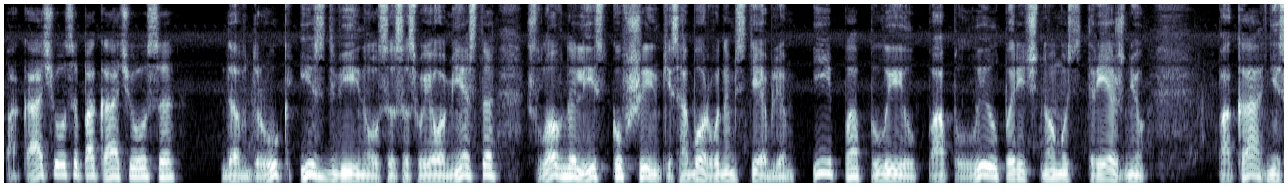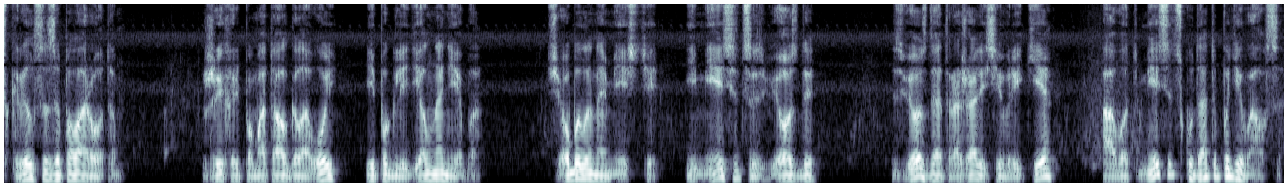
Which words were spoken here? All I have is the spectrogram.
Покачивался, покачивался, да вдруг и сдвинулся со своего места, словно лист кувшинки с оборванным стеблем, и поплыл, поплыл по речному стрежню, пока не скрылся за поворотом. Жихарь помотал головой и поглядел на небо. Все было на месте, и месяц, и звезды. Звезды отражались и в реке, а вот месяц куда-то подевался.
